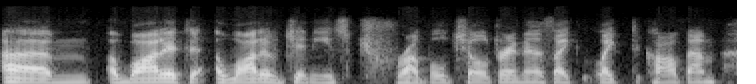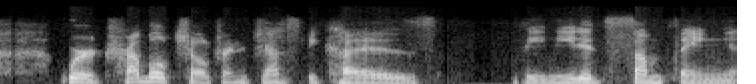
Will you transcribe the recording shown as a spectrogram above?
um a lot of a lot of jenny's trouble children as i like to call them were trouble children just because they needed something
